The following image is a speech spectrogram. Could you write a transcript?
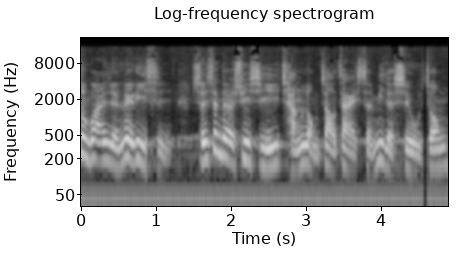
纵观人类历史，神圣的讯息常笼罩在神秘的事物中。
